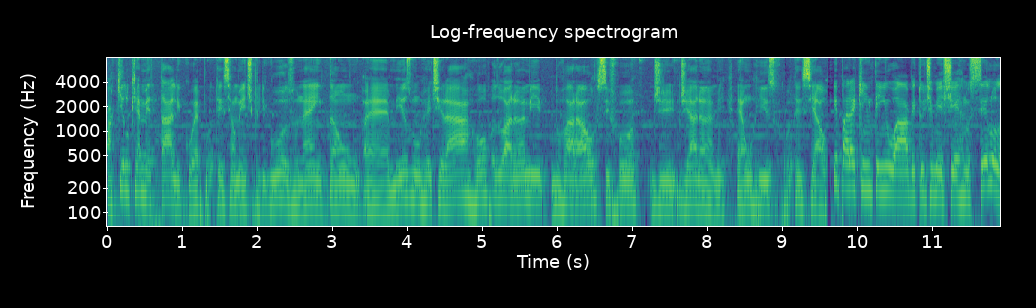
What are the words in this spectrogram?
Aquilo que é metálico é potencialmente perigoso, né? Então, é, mesmo retirar roupa do arame do varal, se for de, de arame, é um risco potencial. E para quem tem o hábito de mexer no celular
